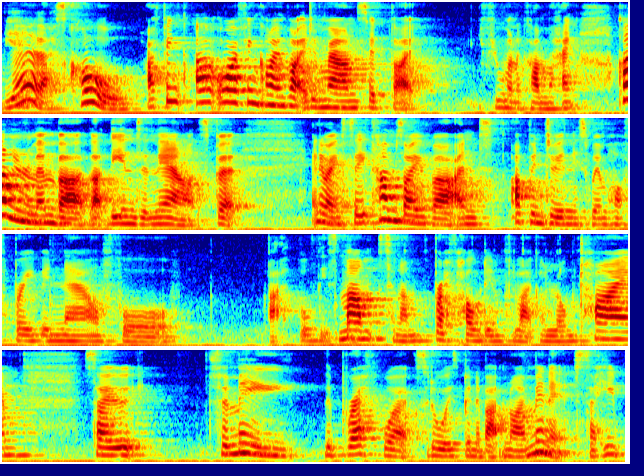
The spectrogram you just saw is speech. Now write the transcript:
yeah, that's cool. I think, or I think I invited him round and said, like, if you want to come hang. I can't even remember like the ins and the outs, but anyway, so he comes over and I've been doing this Wim Hof breathing now for all these months and I'm breath holding for like a long time. So for me, the breath works had always been about nine minutes. So he,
